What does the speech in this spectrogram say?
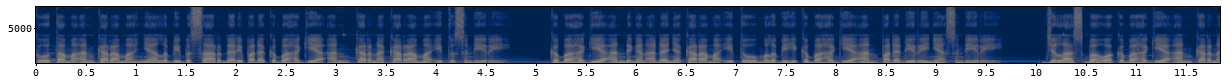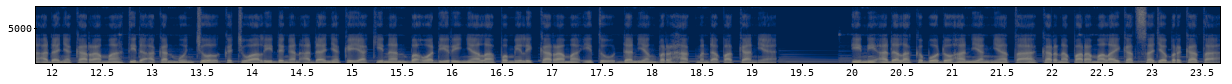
Keutamaan karamahnya lebih besar daripada kebahagiaan karena karamah itu sendiri. Kebahagiaan dengan adanya karamah itu melebihi kebahagiaan pada dirinya sendiri. Jelas bahwa kebahagiaan karena adanya karamah tidak akan muncul kecuali dengan adanya keyakinan bahwa dirinya lah pemilik karamah itu dan yang berhak mendapatkannya. Ini adalah kebodohan yang nyata karena para malaikat saja berkata,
